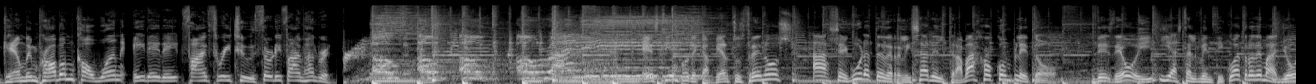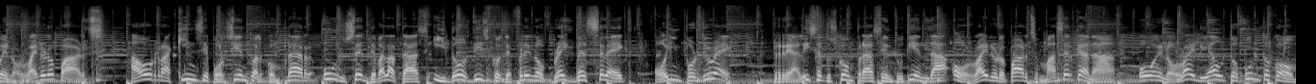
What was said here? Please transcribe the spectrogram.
Gambling problem? Call 1 888 532 3500. ¿Es tiempo de cambiar tus frenos? Asegúrate de realizar el trabajo completo. Desde hoy y hasta el 24 de mayo en O'Reilly Auto Parts, ahorra 15% al comprar un set de balatas y dos discos de freno Brake Best Select o Import Direct. Realiza tus compras en tu tienda O'Reilly Auto Parts más cercana o en o'ReillyAuto.com.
